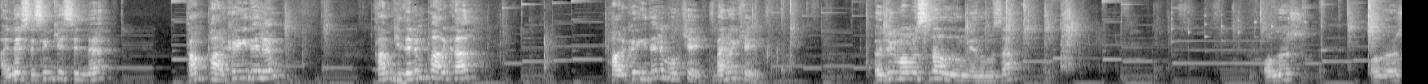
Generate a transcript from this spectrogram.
Alo sesin kesildi. Tam parka gidelim. Tam gidelim parka. Parka gidelim okey. Ben okeyim. Ödül maması da alalım yanımıza. Olur. Olur.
